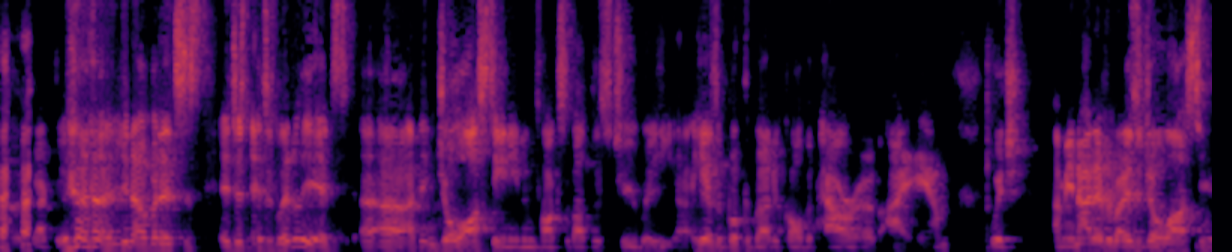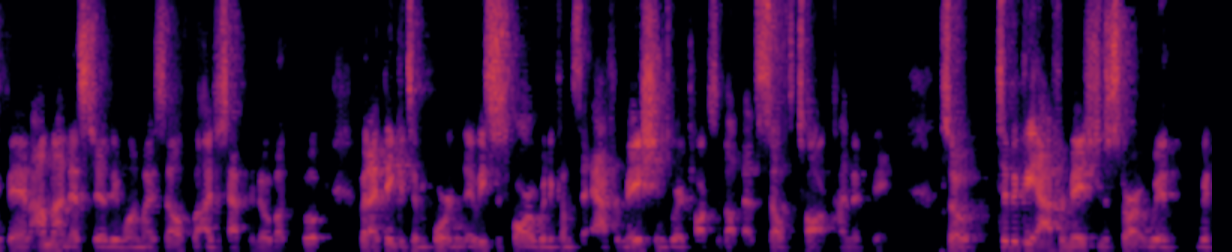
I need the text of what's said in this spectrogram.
Attractive. you know, but it's just, it's just, it's literally, it's, uh, uh, I think Joel Osteen even talks about this too, but he, he has a book about it called The Power of I Am, which, I mean, not everybody's a Joel Osteen fan. I'm not necessarily one myself, but I just happen to know about the book. But I think it's important, at least as far when it comes to affirmations, where it talks about that self-talk kind of thing. So typically affirmations start with with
